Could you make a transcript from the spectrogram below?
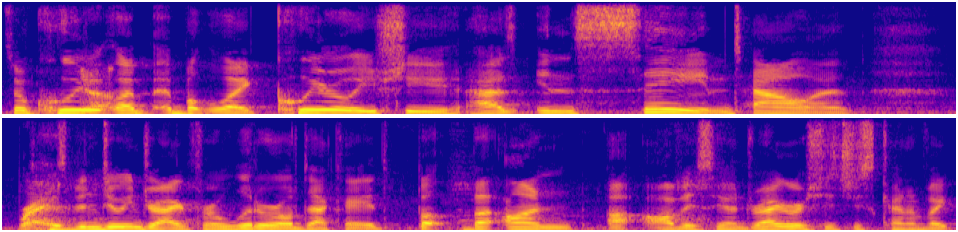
so clear Yeah. like, but like clearly she has insane talent Right. has been doing drag for literal decades but but on uh, obviously on drag race she's just kind of like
